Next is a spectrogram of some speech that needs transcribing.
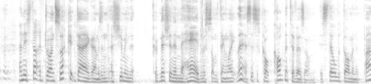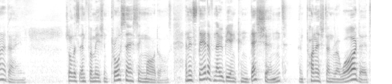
and they started drawing circuit diagrams and assuming that cognition in the head was something like this. This is called cognitivism. It's still the dominant paradigm. It's all this information processing models. And instead of now being conditioned and punished and rewarded,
